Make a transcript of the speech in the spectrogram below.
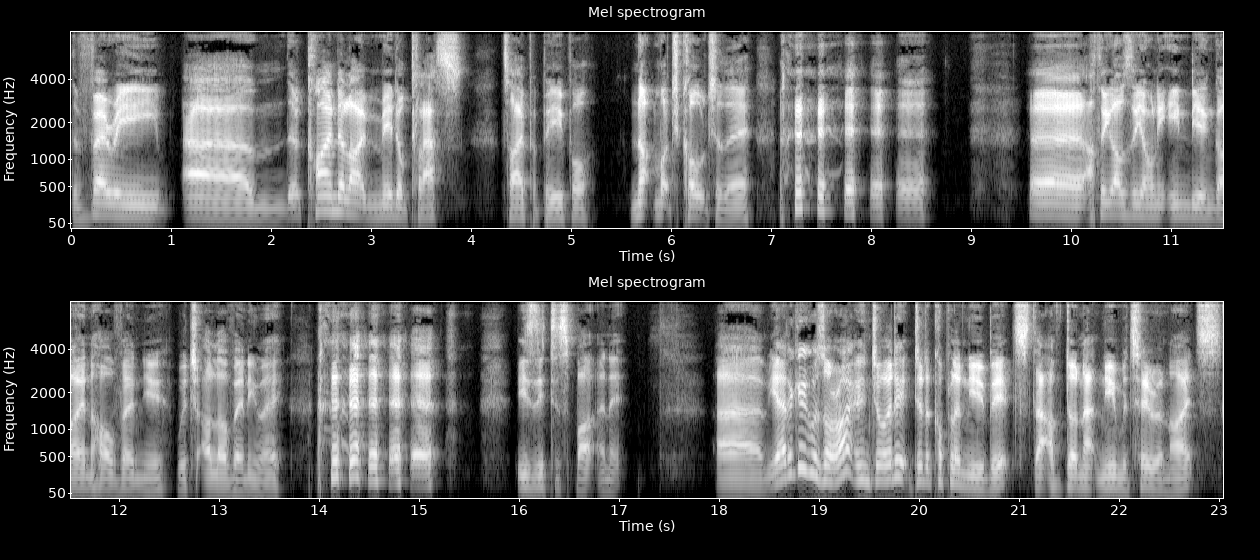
The very, um, kind of like middle class type of people. Not much culture there. uh, I think I was the only Indian guy in the whole venue, which I love anyway. Easy to spot in it. Um, yeah, the gig was alright. I enjoyed it. Did a couple of new bits that I've done at new material nights,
